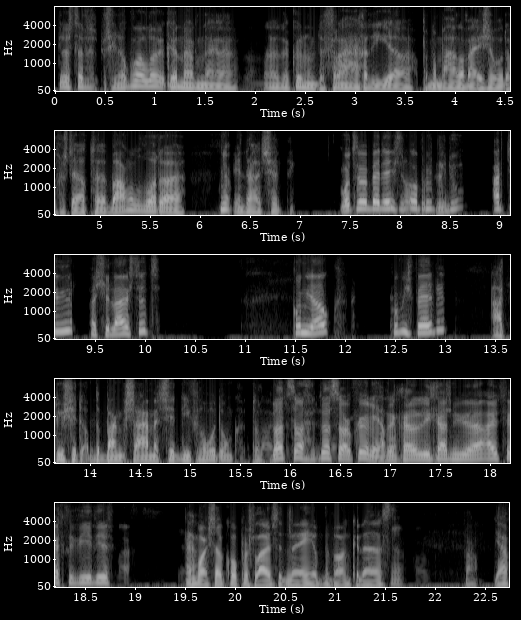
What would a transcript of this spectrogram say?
Dus dat is misschien ook wel leuk. En dan, dan kunnen de vragen die eh, op een normale wijze worden gesteld eh, behandeld worden Ja. in de uitzending. Moeten we bij deze een oproepje doen? Arthur, als je luistert. Kom je ook? Kom je spelen? Arthur zit op de bank samen met Sidney luisteren. Dat zou, dat zou kunnen. Gaat, die gaat nu eh, uitvechten wie het is. En Marcel Koppers luistert mee op de bank ernaast. Ja.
